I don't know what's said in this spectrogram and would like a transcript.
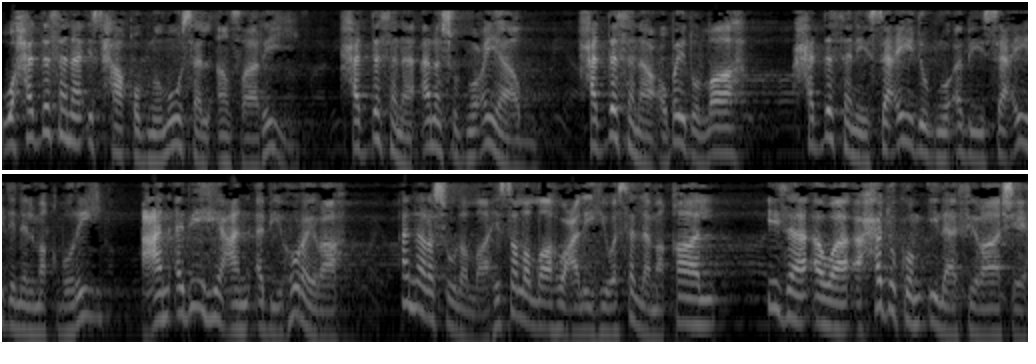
وحدثنا إسحاق بن موسى الأنصاري حدثنا أنس بن عياض حدثنا عبيد الله حدثني سعيد بن أبي سعيد المقبوري عن أبيه عن أبي هريرة أن رسول الله صلى الله عليه وسلم قال إذا أوى أحدكم إلى فراشه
